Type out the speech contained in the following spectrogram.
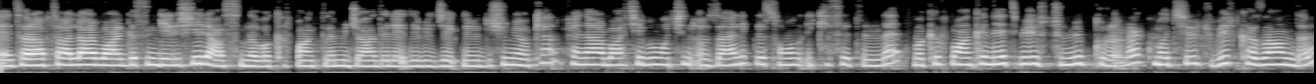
E, taraftarlar Vargas'ın gelişiyle aslında Vakıfbank'la mücadele edebileceklerini düşünüyorken Fenerbahçe bu maçın özellikle son iki setinde Vakıfbank'a net bir üstünlük kurarak maçı 3-1 kazandı.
